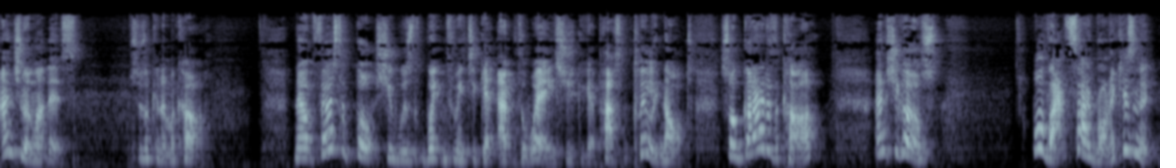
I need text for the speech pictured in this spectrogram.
and she went like this. She was looking at my car. Now, at first I thought she was waiting for me to get out of the way so she could get past, but clearly not. So I got out of the car and she goes, well, that's ironic, isn't it?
